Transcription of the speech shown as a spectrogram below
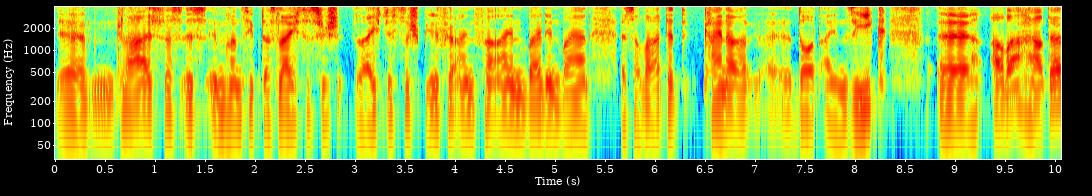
Äh, klar ist, das ist im Prinzip das leichteste, leichteste Spiel für einen Verein bei den Bayern. Es erwartet keiner äh, dort einen Sieg. Äh, aber Hertha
